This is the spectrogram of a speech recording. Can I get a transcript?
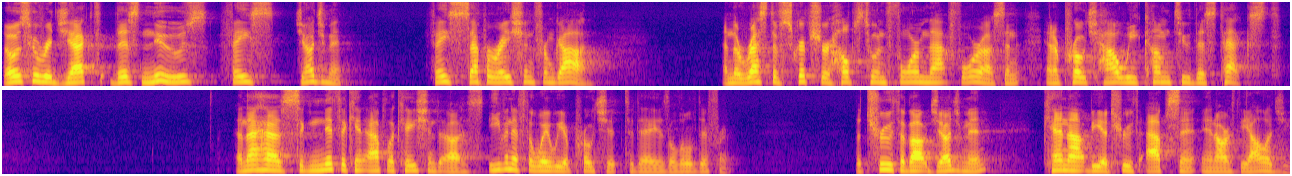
Those who reject this news face judgment, face separation from God. And the rest of Scripture helps to inform that for us and, and approach how we come to this text. And that has significant application to us, even if the way we approach it today is a little different. The truth about judgment cannot be a truth absent in our theology.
